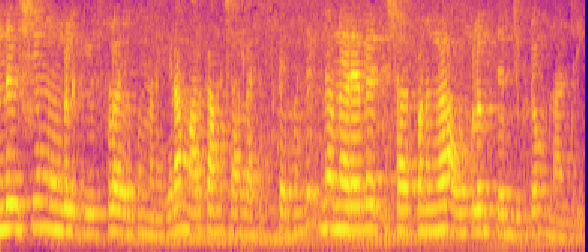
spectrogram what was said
இந்த விஷயம் உங்களுக்கு யூஸ்ஃபுல்லாக இருக்கும்னு நினைக்கிறேன். மறக்காம சேனலை சப்ஸ்கிரைப் பண்ணிட்டு இன்னும் நிறைய பேருக்கு ஷேர் பண்ணுங்கள் அவங்களும் தெரிஞ்சுக்கிட்டோம். நன்றி.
